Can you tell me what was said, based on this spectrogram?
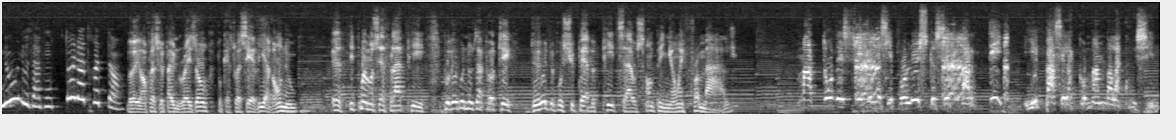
Nous, nous avons tout notre temps. Oui, enfin, ce n'est pas une raison pour qu'elle soit servie avant nous. Euh, Dites-moi, monsieur Flappy, pouvez-vous nous apporter deux de vos superbes pizzas aux champignons et fromage Ma tout de suite, monsieur Paulus, que c'est parti. Il est passé la commande dans la cuisine.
